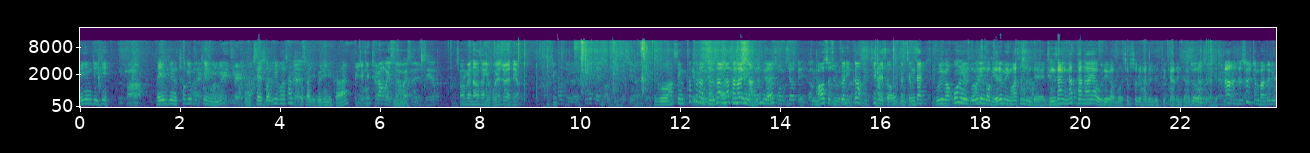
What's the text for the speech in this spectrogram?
AMD지? 아 AMD는 초기 부팅이 네. 어, 최소 1분 30초까지 걸리니까. 이제 괜찮아요. 필요한 거 있으면 말씀해 주세요. 처음엔 항상 요거 해줘야 돼요 그 학생 특별한 증상이 나타나진 않는데 마우스 줄 거니까 집에서 어떤 증상 우리가 오늘도 이런 거 여러 명이 왔었는데 증상이 나타나야 우리가 뭐 접수를 하든지 어떻게 하든지 하거든? 나는 저 수리 좀 봐드리고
